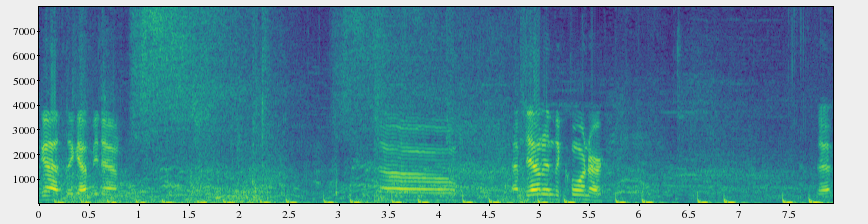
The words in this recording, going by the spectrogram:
Oh god, they got me down. So I'm down in the corner. That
